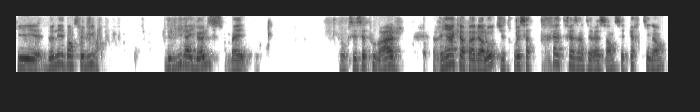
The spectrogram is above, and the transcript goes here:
qui est donné dans ce livre de Bill Hybels. Ben, donc, c'est cet ouvrage, rien qu'un pas vers l'autre. J'ai trouvé ça très, très intéressant, c'est pertinent.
